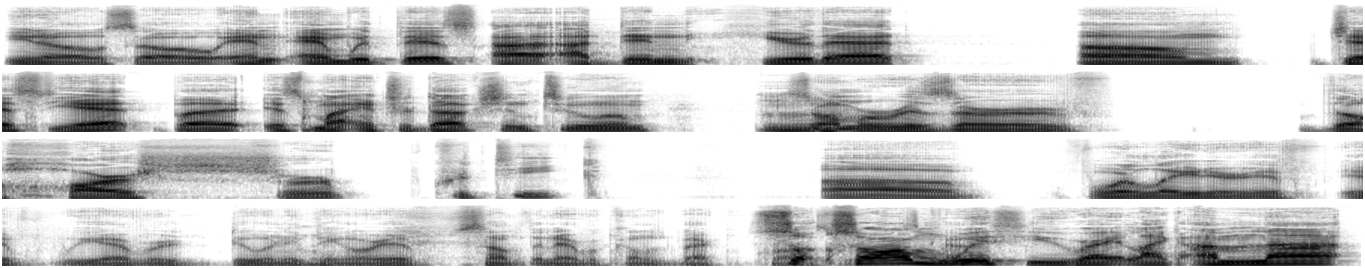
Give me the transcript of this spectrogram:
You know, so and and with this, I, I didn't hear that um just yet, but it's my introduction to him. Mm-hmm. So I'm gonna reserve the harsher critique uh for later if if we ever do anything or if something ever comes back. So so I'm guy. with you, right? Like I'm not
